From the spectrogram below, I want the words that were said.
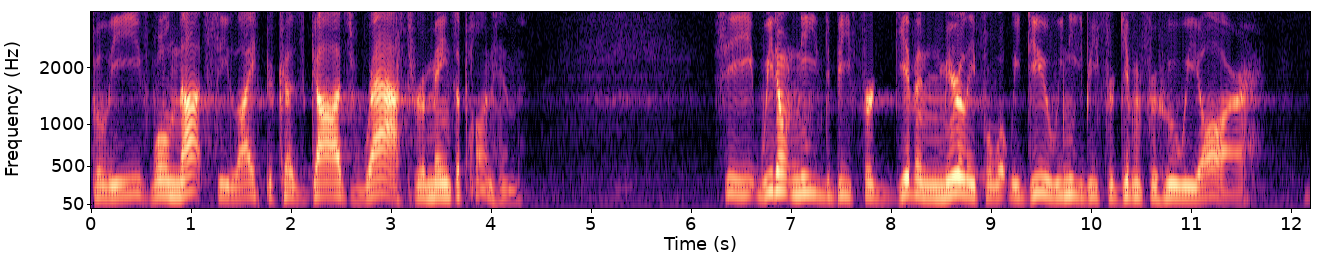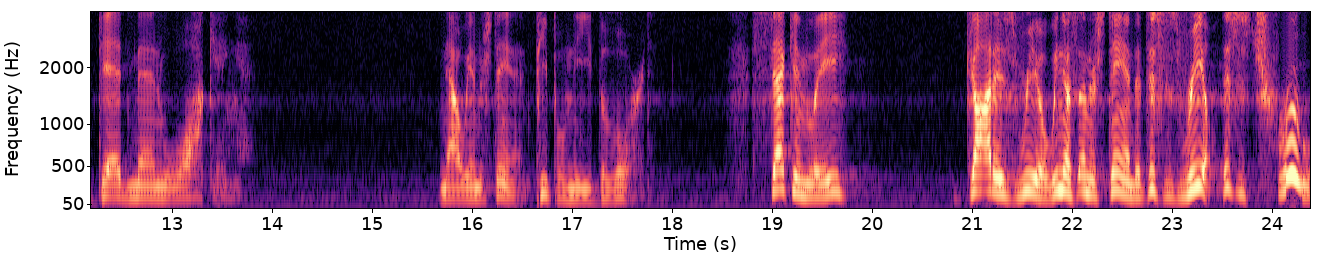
believe will not see life because God's wrath remains upon him. See, we don't need to be forgiven merely for what we do, we need to be forgiven for who we are dead men walking. Now we understand people need the Lord. Secondly, God is real. We must understand that this is real. This is true.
